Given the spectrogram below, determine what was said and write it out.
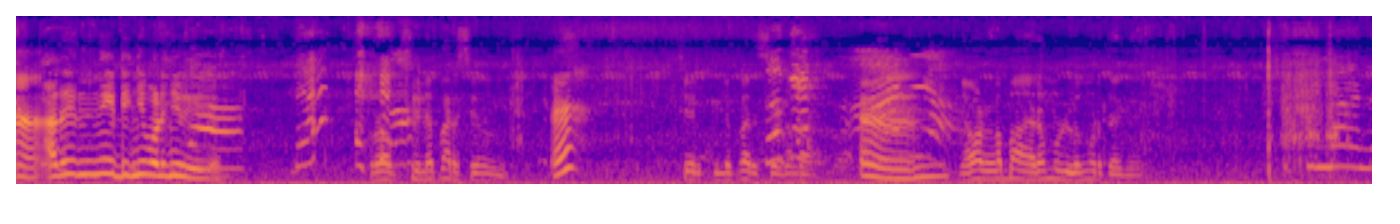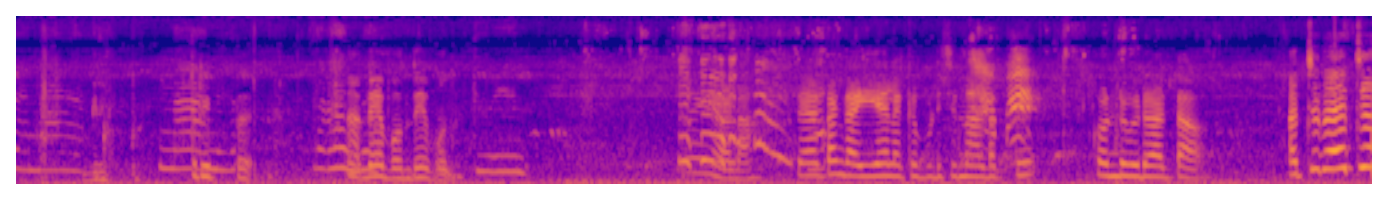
ആ അത് ഇനി ഇടിഞ്ഞു പൊളിഞ്ഞു വീഴും. ക്രോക്സിന്റെ പരസ്യം നോക്കി. ഏ? ചെരുപ്പിന്റെ പരസ്യം കണ്ടാ? ഉം. ഞാൻ ഉള്ള ഭാരം മുള്ളും കൊടുത്തേക്ക്. ട്രിപ്പ് അതേ പോന്നു ദേ പോന്നു. അയ്യോടാ. ചേട്ടൻ കയ്യേലൊക്കെ പിടിച്ച് നടത്തി കൊണ്ടുവിടുക കേട്ടോ അച്ചു തേച്ചു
